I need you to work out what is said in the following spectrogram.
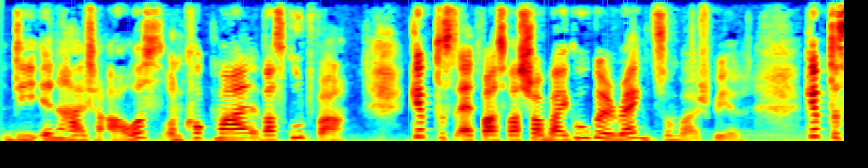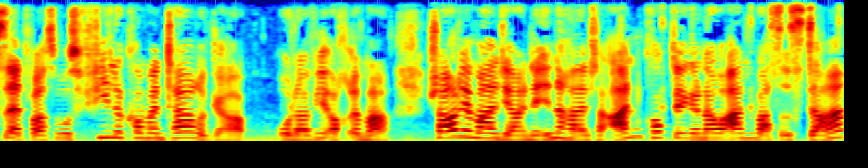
die Inhalte aus und guck mal, was gut war. Gibt es etwas, was schon bei Google rankt zum Beispiel? Gibt es etwas, wo es viele Kommentare gab? Oder wie auch immer. Schau dir mal deine Inhalte an, guck dir genau an, was ist da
